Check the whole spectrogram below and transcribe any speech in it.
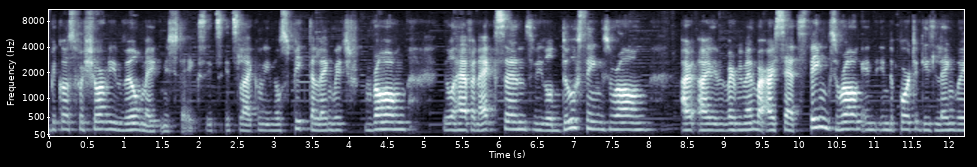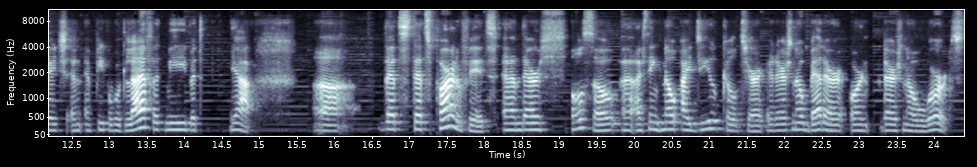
Because for sure we will make mistakes. It's it's like we will speak the language wrong, we will have an accent, we will do things wrong. I, I remember I said things wrong in, in the Portuguese language, and, and people would laugh at me. But yeah, uh, that's that's part of it. And there's also uh, i think no ideal culture. There's no better or there's no worse.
